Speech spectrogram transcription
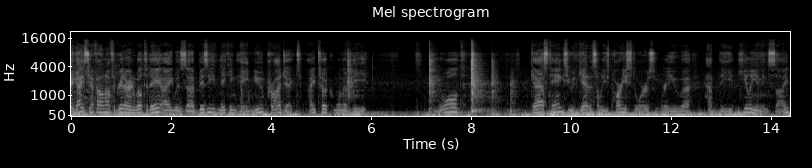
Hey guys, Jeff Allen off the Gridiron. Well, today I was uh, busy making a new project. I took one of the, the old gas tanks you would get at some of these party stores where you uh, have the helium inside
